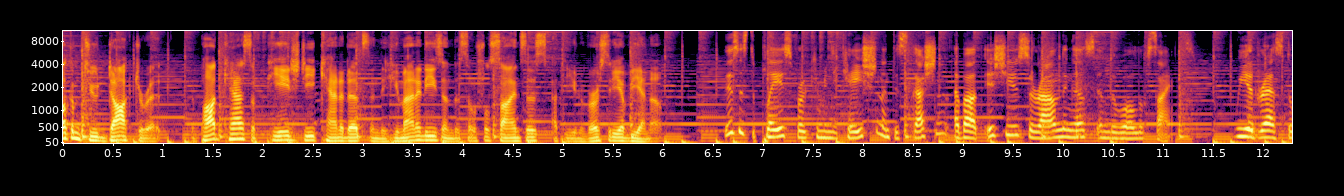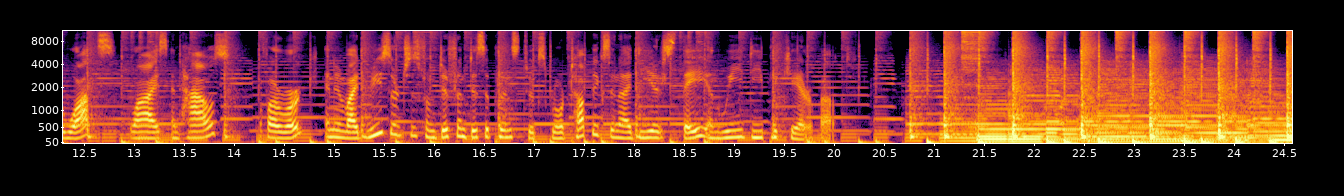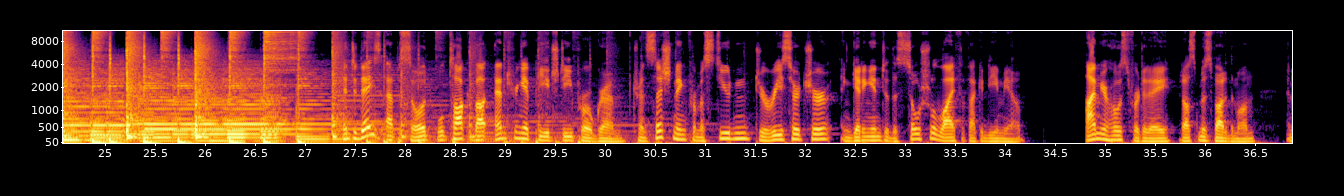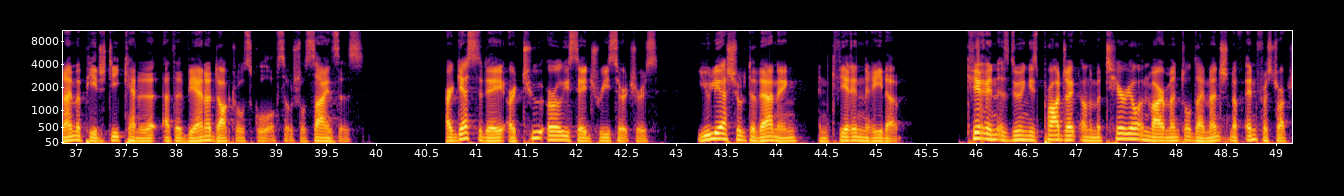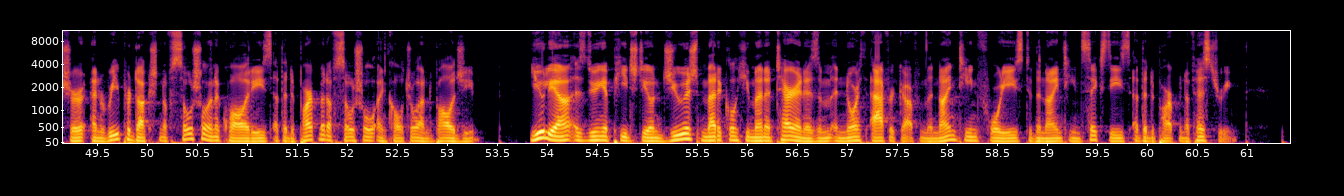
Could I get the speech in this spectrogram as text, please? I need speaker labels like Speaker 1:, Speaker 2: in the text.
Speaker 1: Welcome to Doctor it, the podcast of PhD candidates in the humanities and the social sciences at the University of Vienna.
Speaker 2: This is the place for communication and discussion about issues surrounding us in the world of science. We address the whats, whys, and hows of our work and invite researchers from different disciplines to explore topics and ideas they and we deeply care about.
Speaker 1: Today's episode, we'll talk about entering a PhD program, transitioning from a student to a researcher, and getting into the social life of academia. I'm your host for today, Rasmus Wardemann, and I'm a PhD candidate at the Vienna Doctoral School of Social Sciences. Our guests today are two early stage researchers, Julia Schulte Werning and Quirin Rieder. Quirin is doing his project on the material environmental dimension of infrastructure and reproduction of social inequalities at the Department of Social and Cultural Anthropology. Julia is doing a PhD on Jewish medical humanitarianism in North Africa from the 1940s to the 1960s at the Department of History.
